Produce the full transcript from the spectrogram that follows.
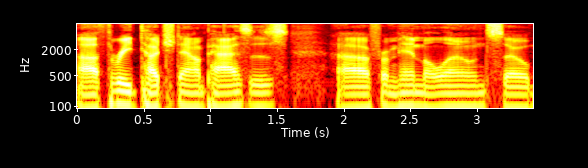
uh, three touchdown passes uh, from him alone. So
